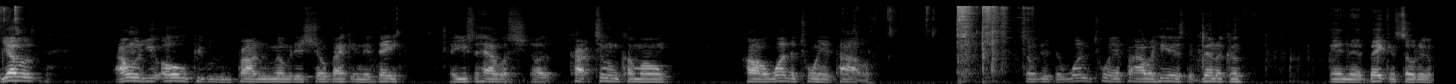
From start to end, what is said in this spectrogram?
Yellow, I don't know you old people probably remember this show back in the day. They used to have a, a cartoon come on called Wonder Twin Power. So the, the Wonder Twin Power here is the vinegar and the baking soda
